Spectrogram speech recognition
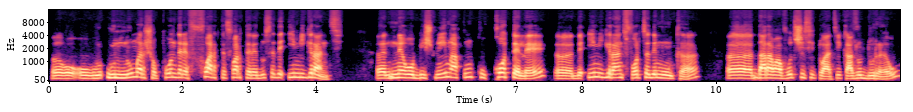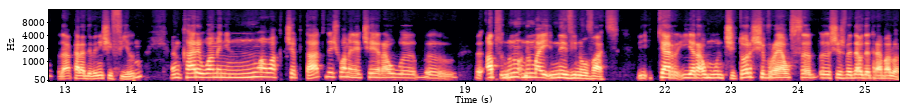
uh, o, o, un număr și o pondere foarte, foarte redusă de imigranți. Uh, ne obișnuim acum cu cotele uh, de imigranți forță de muncă, dar am avut și situații, cazul Durău, da, care a devenit și film, în care oamenii nu au acceptat, deci oamenii ce erau absolut, nu, nu numai nevinovați, chiar erau muncitori și vroiau să și își vedeau de treaba lor.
